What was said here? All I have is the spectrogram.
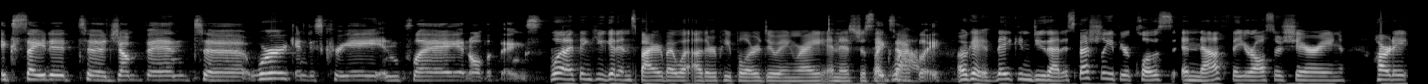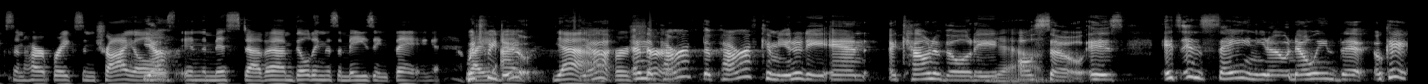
excited to jump in to work and just create and play and all the things. Well, I think you get inspired by what other people are doing, right? And it's just like, exactly. Wow. Okay, if they can do that, especially if you're close enough that you're also sharing heartaches and heartbreaks and trials yeah. in the midst of um, building this amazing thing, right? which we do. I, yeah, yeah, for and sure. And the power of the power of community and accountability yeah. also is it's insane, you know, knowing that, okay,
